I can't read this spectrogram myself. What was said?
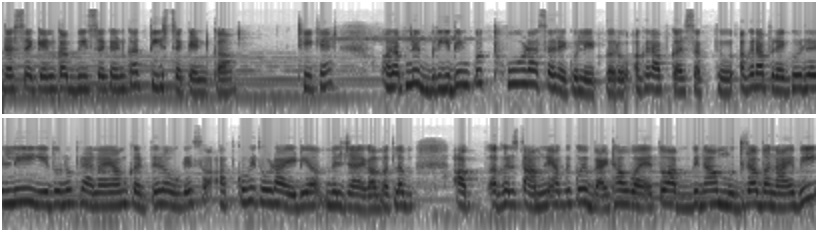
दस सेकेंड का, बीस सेकेंड का, तीस सेकेंड का, ठीक है? और अपने ब्रीदिंग को थोड़ा सा रेगुलेट करो, अगर आप कर सकते हो। अगर आप रेगुलरली ये दोनों प्राणायाम करते रहोगे तो आपको भी थोड़ा आइडिया मिल जाएगा। मतलब आप, अगर सामने आपके कोई बैठा हुआ है तो आप बिना मुद्रा बनाए भी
